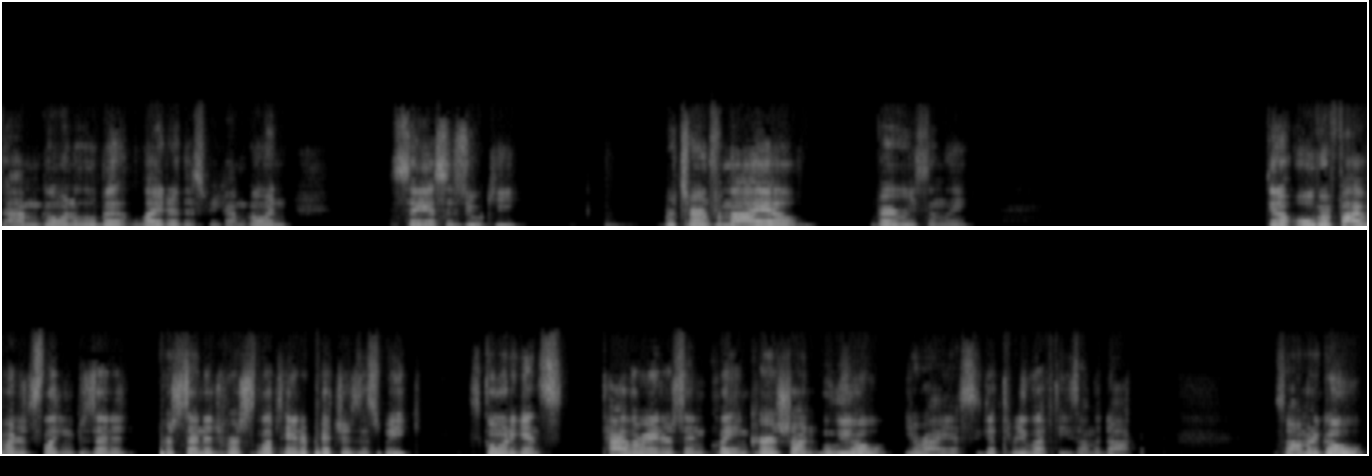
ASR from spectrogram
I'm going a little bit lighter this week. I'm going Seiya Suzuki, returned from the IL very recently. Get an over 500 slugging percentage percentage versus left-handed pitchers this week. He's going against Tyler Anderson, Clayton Kershaw, and Julio Urias. You get three lefties on the docket. So I'm going to go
